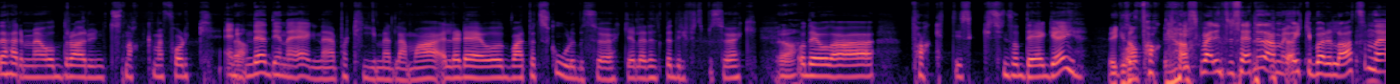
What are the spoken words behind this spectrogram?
Det her med å dra rundt, snakke med folk. Enten det er dine egne partimedlemmer, eller det er å være på et skolebesøk eller et bedriftsbesøk. Ja. Og det å da faktisk synes at det er gøy. Og faktisk være interessert i dem, og ikke bare late som det.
